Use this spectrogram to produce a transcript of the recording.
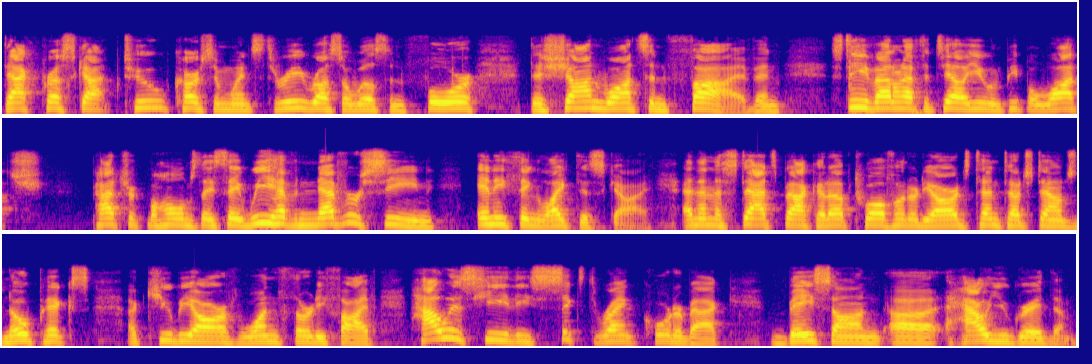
Dak Prescott two, Carson Wentz three, Russell Wilson four, Deshaun Watson five. And Steve, I don't have to tell you when people watch Patrick Mahomes, they say, we have never seen anything like this guy. And then the stats back it up 1,200 yards, 10 touchdowns, no picks, a QBR of 135. How is he the sixth ranked quarterback based on uh, how you grade them?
